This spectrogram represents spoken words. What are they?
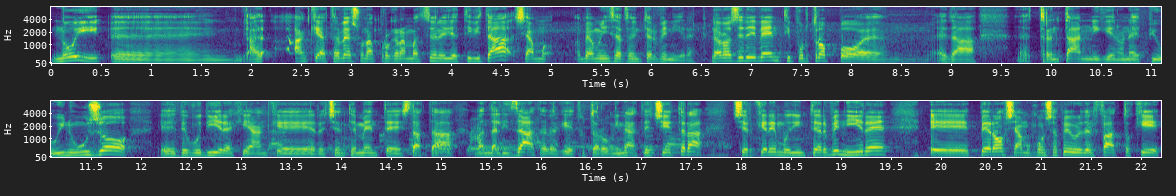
Noi eh, anche attraverso una programmazione di attività siamo, abbiamo iniziato a intervenire. La Rose dei Venti purtroppo è, è da eh, 30 anni che non è più in uso, e devo dire che anche recentemente è stata vandalizzata perché è tutta rovinata eccetera, cercheremo di intervenire, eh, però siamo consapevoli del fatto che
